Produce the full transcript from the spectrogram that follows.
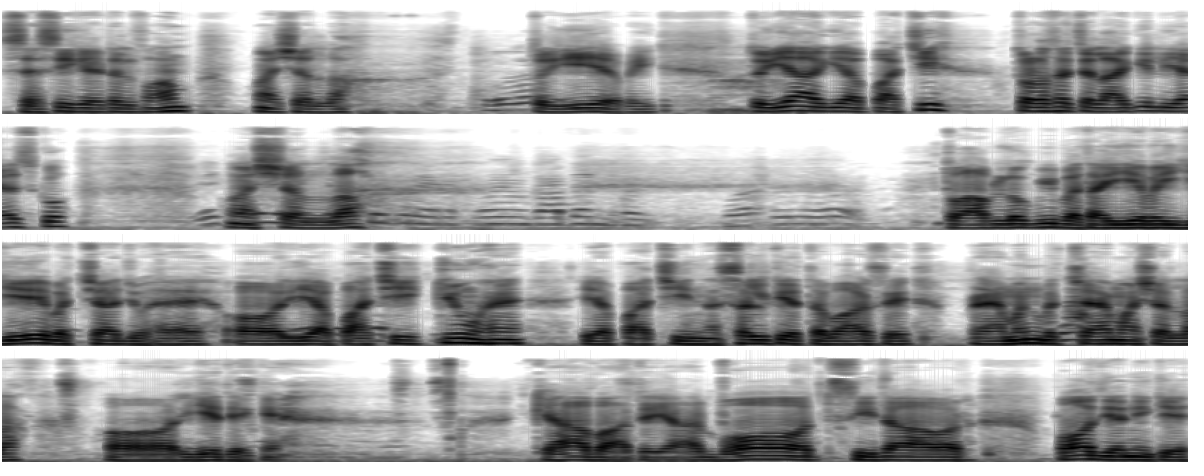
सैसी कैटल फार्म, माशाल्लाह। तो ये है भाई। तो ये आ गया पाची थोड़ा सा चला के लिया इसको। माशाल्लाह। तो आप लोग भी बताइए भाई, ये बच्चा जो है और ये अपाची क्यों है? ये अपाची नस्ल के अतबार से ब्राह्मण बच्चा है, माशाल्लाह। और ये देखें, क्या बात है यार, बहुत सीधा और बहुत यानी कि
